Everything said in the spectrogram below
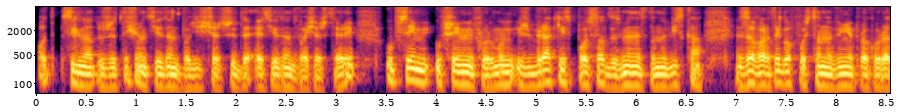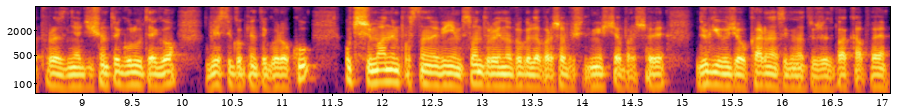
od sygnaturze 1001-23 DS124 uprzejmie, uprzejmie informuję, iż brak jest podstaw do zmiany stanowiska zawartego w postanowieniu prokuratora z dnia 10 lutego 2025 roku utrzymanym postanowieniem Sądu Rejonowego dla Warszawy Śródmieścia w Warszawie, drugi Wydział Karny na sygnaturze 2 KP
